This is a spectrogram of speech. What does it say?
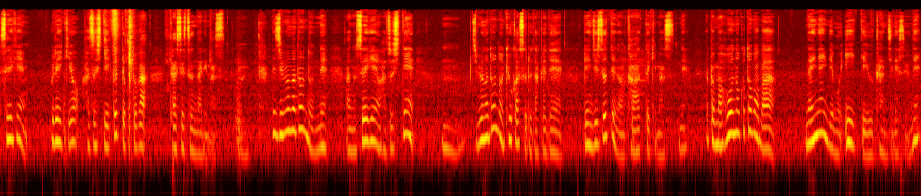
制限ブレーキを外していくってことが大切になります。うん、で自分がどんどんねあの制限を外して、うん、自分がどんどん許可するだけで現実っていうのは変わってきますね。やっぱ魔法の言葉は何々でもいいっていう感じですよね。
